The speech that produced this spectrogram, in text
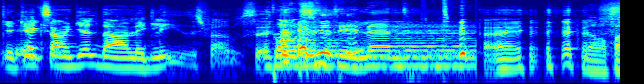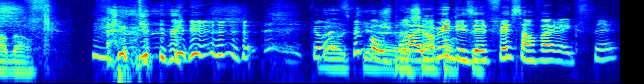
Quelqu'un qui s'engueule dans l'église, je pense. Toi aussi t'es laide. Ouais. Non, pardon. Comment donc, tu fais pour, euh, allumer des effets sans faire exprès?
